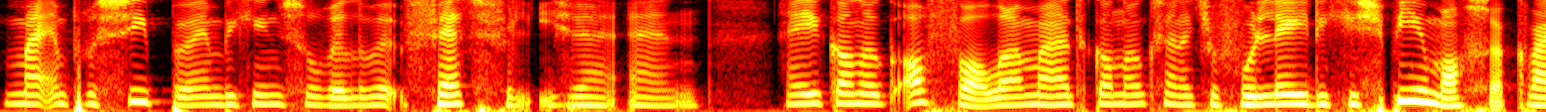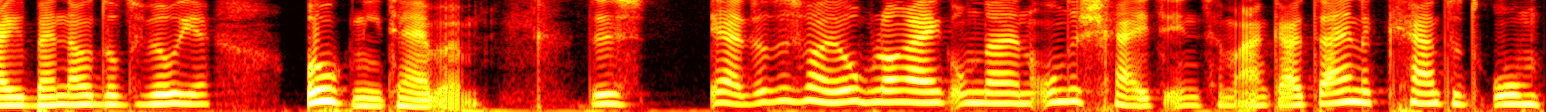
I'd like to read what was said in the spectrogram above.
Maar in principe, in beginsel willen we vet verliezen. En hè, je kan ook afvallen, maar het kan ook zijn dat je volledig je spiermassa kwijt bent. Nou, dat wil je ook niet hebben. Dus ja, dat is wel heel belangrijk om daar een onderscheid in te maken. Uiteindelijk gaat het om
